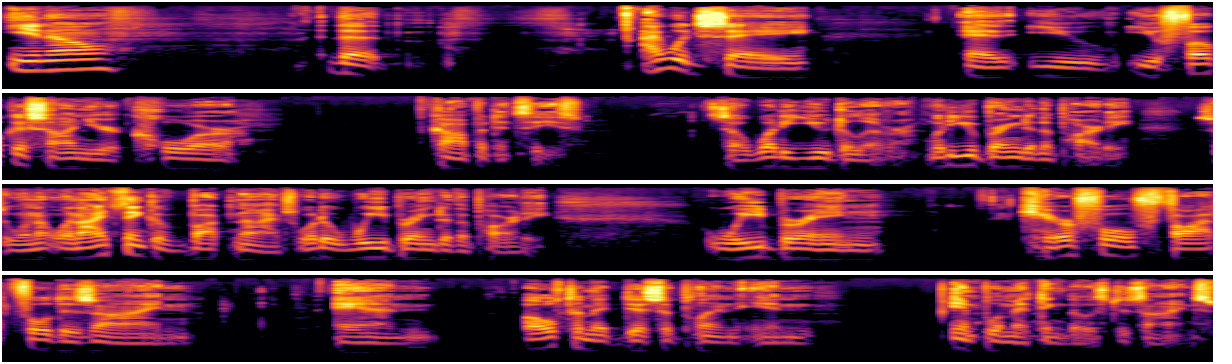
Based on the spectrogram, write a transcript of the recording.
You know, the I would say uh, you you focus on your core competencies. So, what do you deliver? What do you bring to the party? So, when I, when I think of Buck Knives, what do we bring to the party? We bring careful, thoughtful design and ultimate discipline in implementing those designs,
